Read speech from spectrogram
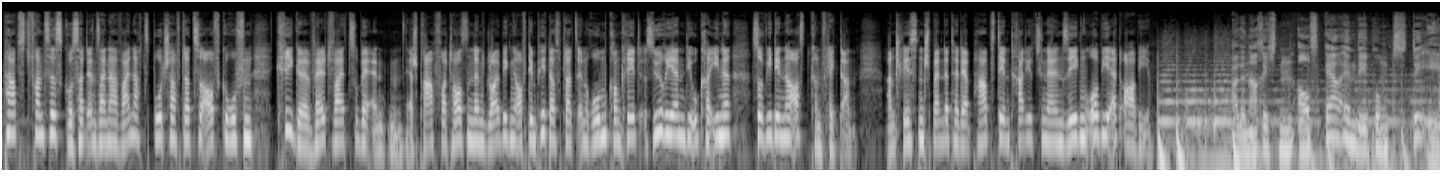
Papst Franziskus hat in seiner Weihnachtsbotschaft dazu aufgerufen, Kriege weltweit zu beenden. Er sprach vor tausenden Gläubigen auf dem Petersplatz in Rom konkret Syrien, die Ukraine sowie den Nahostkonflikt an. Anschließend spendete der Papst den traditionellen Segen Urbi et Orbi. Alle Nachrichten auf rnd.de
